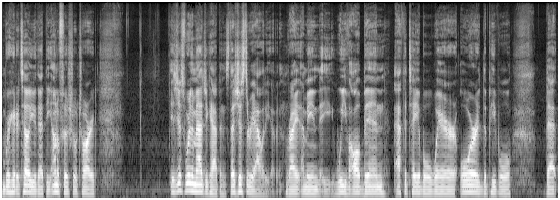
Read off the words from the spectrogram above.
we're here to tell you that the unofficial chart is just where the magic happens. That's just the reality of it, right? I mean, we've all been at the table where, or the people that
